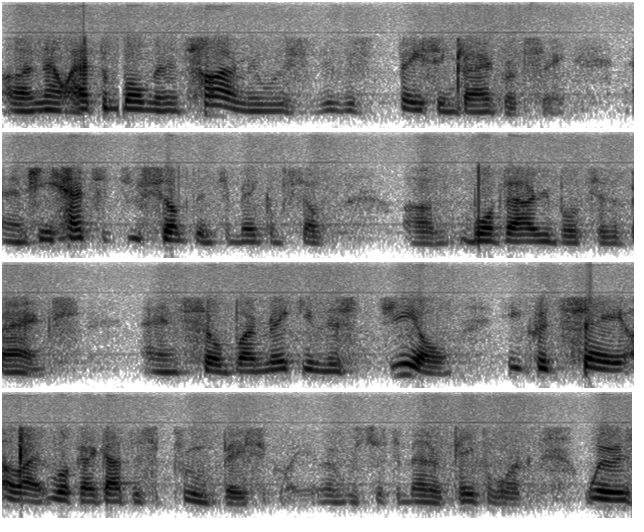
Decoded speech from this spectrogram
Uh, now, at the moment in time, he was he was facing bankruptcy, and he had to do something to make himself um, more valuable to the banks. And so, by making this deal, he could say, "All right, look, I got this approved." Basically, it was just a matter of paperwork. Whereas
